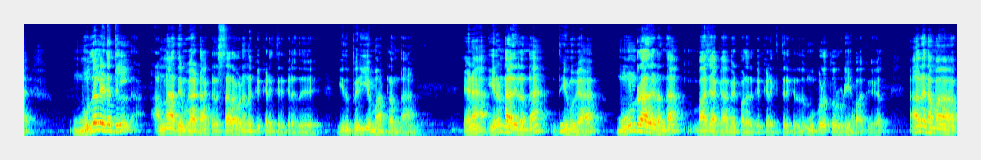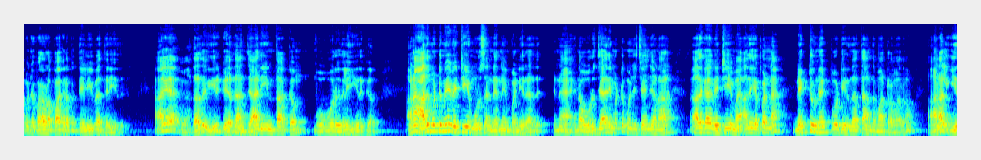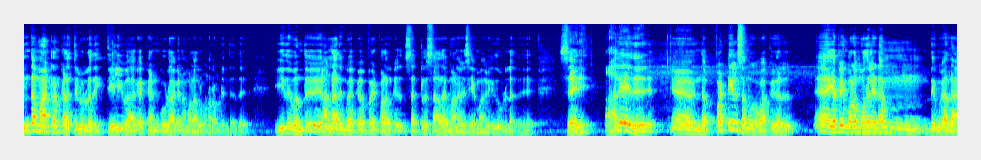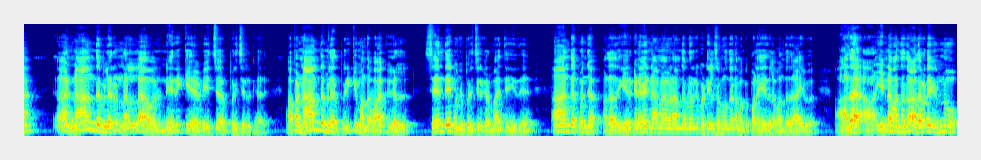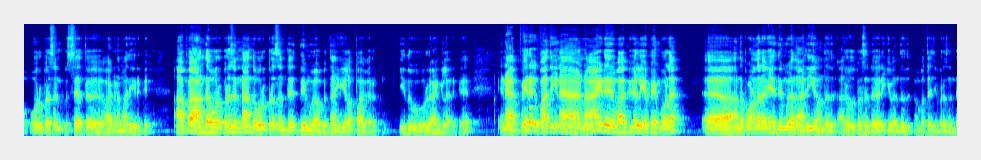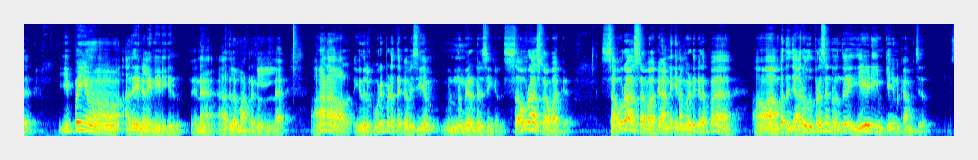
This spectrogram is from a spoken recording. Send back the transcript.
முதல் இடத்தில் அதிமுக டாக்டர் சரவணனுக்கு கிடைத்திருக்கிறது. இது பெரிய மாற்றம்தான். ஏன்னா இரண்டாவது இடம்தான் திமுக மூன்றாவது இடம்தான் பாஜக வேட்பாளருக்கு கிடைத்திருக்கிறது முக்குளத்தூருடைய வாக்குகள். அதை நம்ம கொஞ்சம் பரவாயில்ல பார்க்குறப்ப தெளிவாக தெரியுது. ஆக அதாவது இருக்குது அதுதான் ஜாதியின் தாக்கம் ஒவ்வொரு இதுலேயும் இருக்கும் ஆனால் அது மட்டுமே வெற்றியை முழுசாக நிர்ணயம் பண்ணிடாது என்ன? ஏன்னா ஒரு ஜாதி மட்டும் கொஞ்சம் சேஞ்ச் ஆனால் அதுக்காக வெற்றியை அது எப்படின்னா நெக் டு நெக் போட்டி இருந்தால் தான் அந்த மாற்றம் வரும். ஆனால் இந்த மாற்றம் களத்தில் உள்ளதை தெளிவாக கண்கூடாக நம்மளால் உணர முடிந்தது. இது வந்து அதிமுக வேட்பாளருக்கு சற்று சாதகமான விஷயமாக இது உள்ளது. சரி. அதே இது இந்த பட்டியல் சமூக வாக்குகள் எப்பயும் போல் முதலிடம் திமுக தான். நாம் தமிழரும் நல்லா நெருக்கிய வீச்சை பிரிச்சிருக்காரு. அப்போ நாம் தமிழர் பிரிக்கும் அந்த வாக்குகள் சேர்ந்தே கொஞ்சம் பிரிச்சிருக்கிற மாதிரி தெரியுது. அந்த கொஞ்சம் அதாவது ஏற்கனவே நாம் நாம் தமிழருக்கு பட்டியல் சமூகம் தான் நமக்கு பழைய இதில் வந்தது ஆய்வு. அதை என்ன வந்ததோ அதை விட இன்னும் ஒரு பர்சன்ட் சேர்த்து வாங்கின மாதிரி இருக்குது அப்போ அந்த ஒரு பர்சன்ட்னா அந்த ஒரு பர்சன்ட்டு திமுகவுக்கு தான் இழப்பாக இருக்கும். இது ஒரு ஆங்கிலம் இருக்குது ஏன்னா பிறகு பார்த்தீங்கன்னா நாயுடு வாக்குகள் எப்பயும் போல் அந்த போன தடவையே திமுக தான் அதிகம் வந்தது. அறுபது பர்சன்ட் வரைக்கும் வந்தது. ஐம்பத்தஞ்சு பர்சன்ட்டு இப்பையும் அதே நிலை நீடிக்கிறது. ஏன்னா அதில் மாற்றங்கள் இல்லை. ஆனால் இதில் குறிப்பிடத்தக்க விஷயம் இன்னும் இரண்டு விஷயங்கள். சௌராஷ்டிரா வாக்கு சௌராஷ்டிரா வாக்கு அன்றைக்கி நம்ம எடுக்கிறப்ப ஐம்பத்தஞ்சு அறுபது பர்சன்ட் வந்து ஏடிஎம்கேன்னு காமிச்சது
